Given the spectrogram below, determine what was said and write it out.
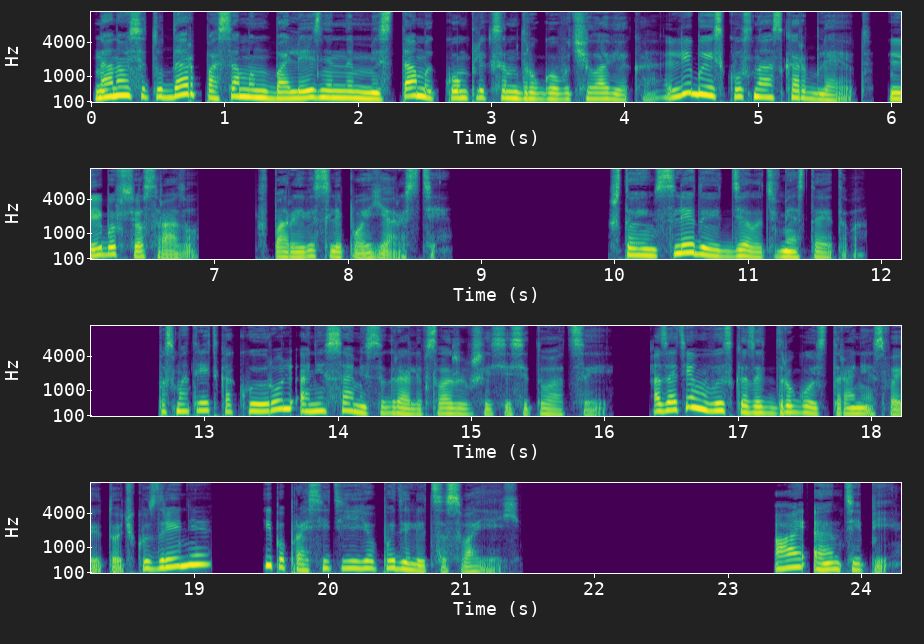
Наносят удар по самым болезненным местам и комплексам другого человека, либо искусно оскорбляют, либо все сразу, в порыве слепой ярости. Что им следует делать вместо этого? Посмотреть, какую роль они сами сыграли в сложившейся ситуации, а затем высказать другой стороне свою точку зрения и попросить ее поделиться своей. INTP.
